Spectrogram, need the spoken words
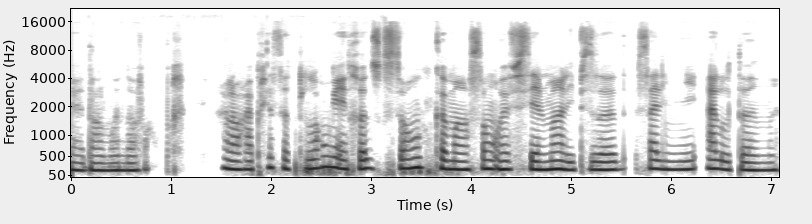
euh, dans le mois de novembre. Alors après cette longue introduction, commençons officiellement l'épisode S'aligner à l'automne.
